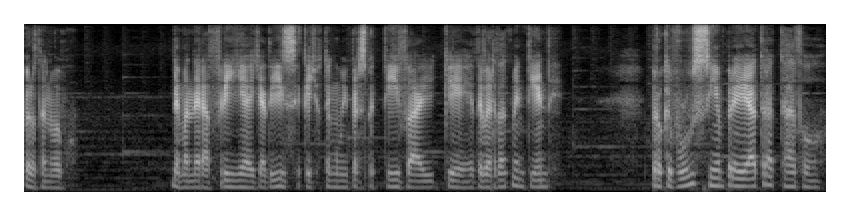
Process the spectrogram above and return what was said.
Pero de nuevo, de manera fría ella dice que yo tengo mi perspectiva y que de verdad me entiende, pero que Bruce siempre ha tratado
